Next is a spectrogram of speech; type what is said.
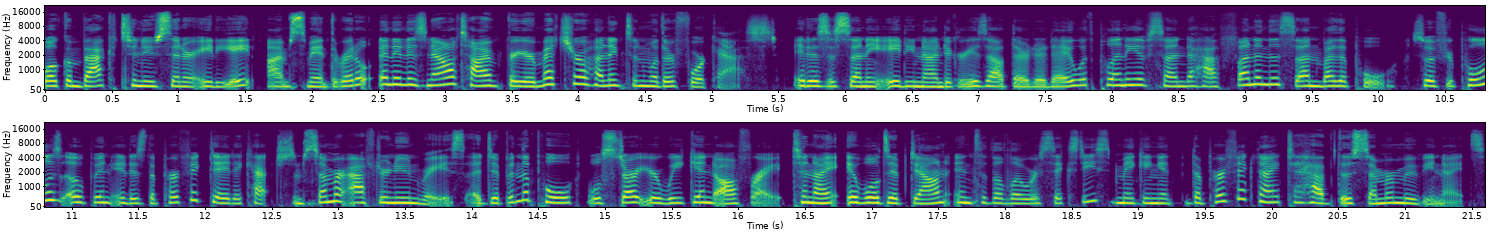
Welcome back to News Center 88. I'm Samantha Riddle, and it is now time for your Metro Huntington weather forecast. It is a sunny 89 degrees out there today with plenty of sun to have fun in the sun by the pool. So if your pool is open, it is the perfect day to catch some summer afternoon rays. A dip in the pool will start your weekend off right. Tonight, it will dip down into the lower 60s, making it the perfect night to have those summer movie nights.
